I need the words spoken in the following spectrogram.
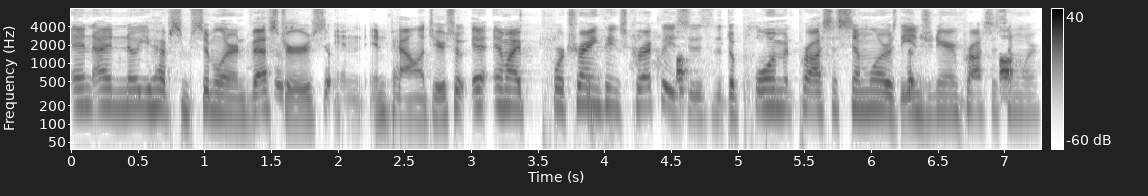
And I know you have some similar investors yep. in, in Palantir. So, am I portraying things correctly? Is, is, the deployment process similar? Is the engineering process uh, similar?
